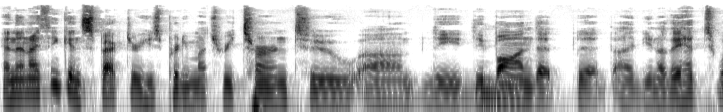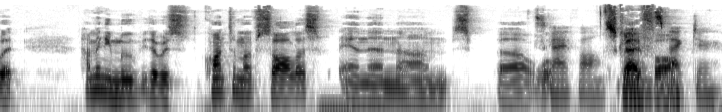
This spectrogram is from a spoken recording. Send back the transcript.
And then I think in Spectre he's pretty much returned to um, the the Bond that that uh, you know they had to, what how many movies there was Quantum of Solace and then um, uh, Skyfall. Skyfall. Inspector.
